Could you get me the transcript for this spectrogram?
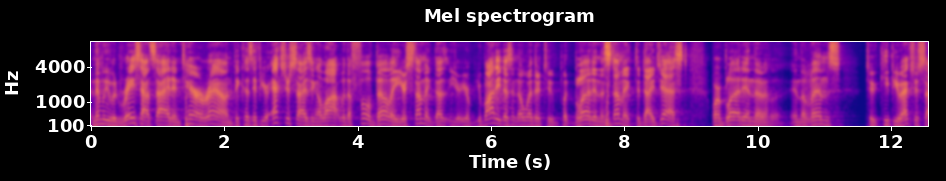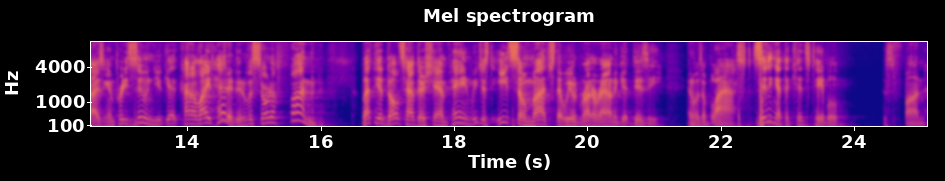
and then we would race outside and tear around because if you're exercising a lot with a full belly, your stomach does, your, your, your body doesn't know whether to put blood in the stomach to digest or blood in the, in the limbs to keep you exercising. And pretty soon you get kind of lightheaded. And it was sort of fun. Let the adults have their champagne. We just eat so much that we would run around and get dizzy. And it was a blast. Sitting at the kids' table is fun.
